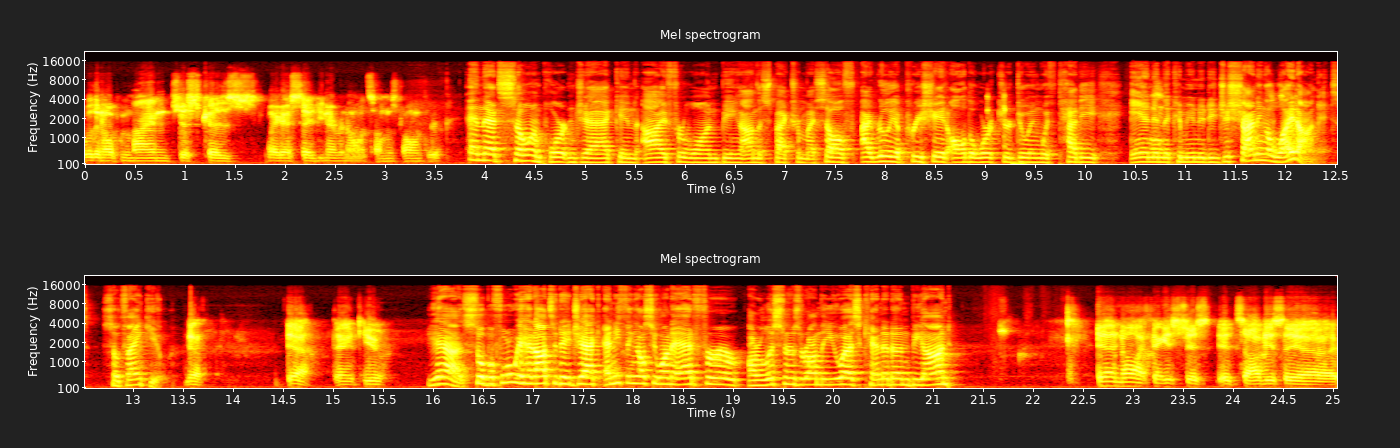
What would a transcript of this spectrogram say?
with an open mind, just because, like I said, you never know what someone's going through. And that's so important, Jack. And I, for one, being on the spectrum myself, I really appreciate all the work you're doing with Teddy and in the community, just shining a light on it. So thank you. Yeah. Yeah. Thank you. Yeah. So before we head out today, Jack, anything else you want to add for our listeners around the U.S., Canada, and beyond? Yeah, no, I think it's just it's obviously uh,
